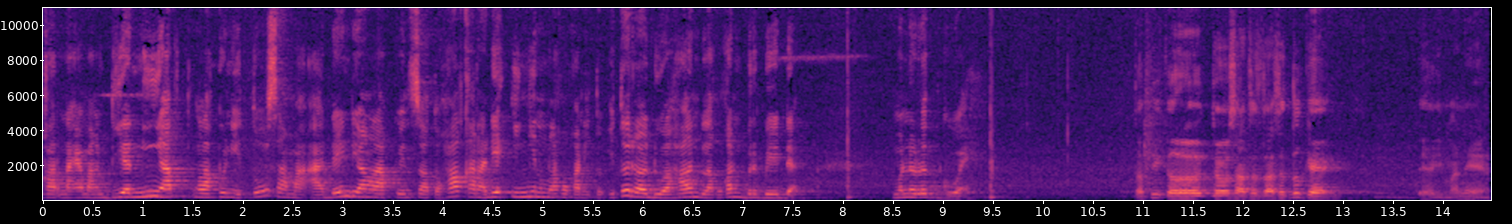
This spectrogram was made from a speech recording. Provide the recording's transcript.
karena emang dia niat ngelakuin itu, sama ada yang dia ngelakuin suatu hal karena dia ingin melakukan itu. Itu adalah dua hal yang dilakukan berbeda, menurut gue. tapi kalau cowok sacet-sacet tuh kayak ya gimana ya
